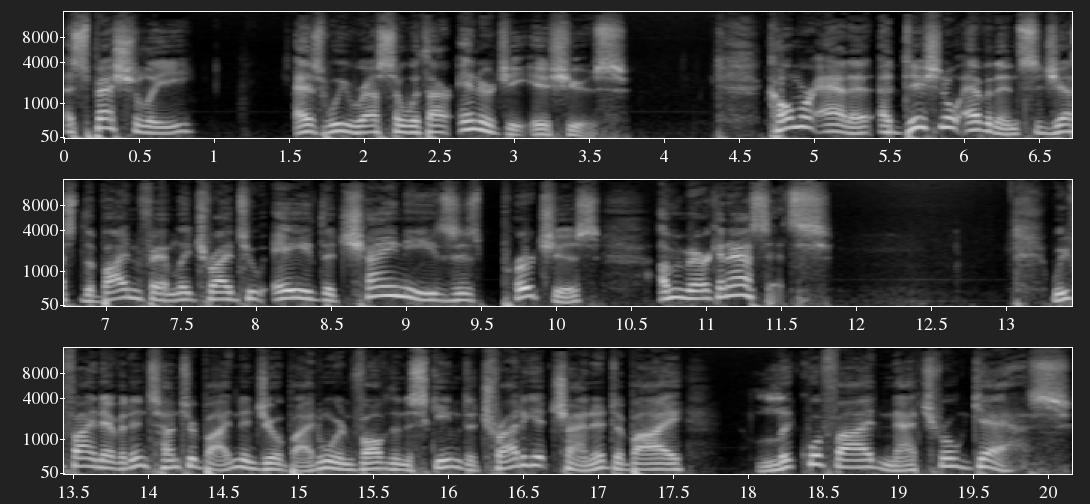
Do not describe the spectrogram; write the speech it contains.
especially as we wrestle with our energy issues. Comer added additional evidence suggests the Biden family tried to aid the Chinese's purchase of American assets. We find evidence Hunter Biden and Joe Biden were involved in a scheme to try to get China to buy liquefied natural gas.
